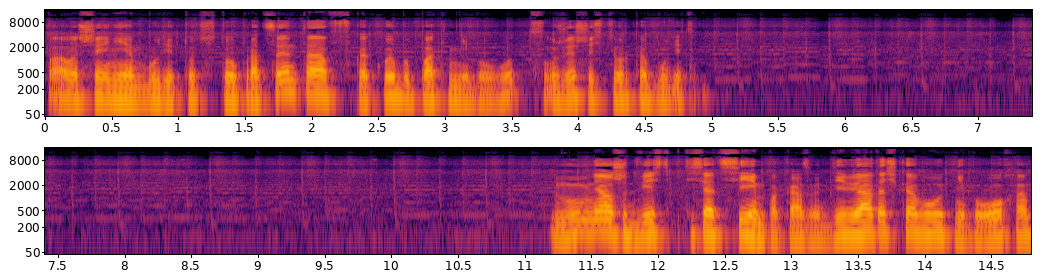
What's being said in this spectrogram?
Повышение будет тут 100%, какой бы пак ни был. Вот уже шестерка будет. Ну, у меня уже 257 показывает. Девяточка будет, неплохо.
